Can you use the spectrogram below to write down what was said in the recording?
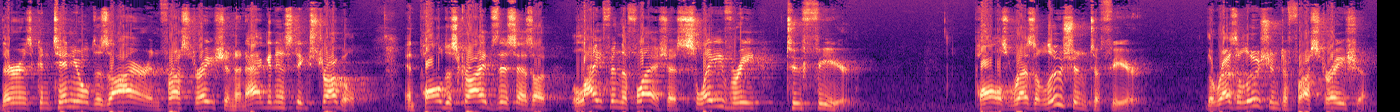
there is continual desire and frustration and agonistic struggle. And Paul describes this as a life in the flesh, a slavery to fear. Paul's resolution to fear, the resolution to frustration,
